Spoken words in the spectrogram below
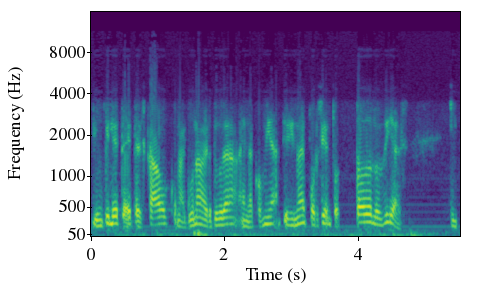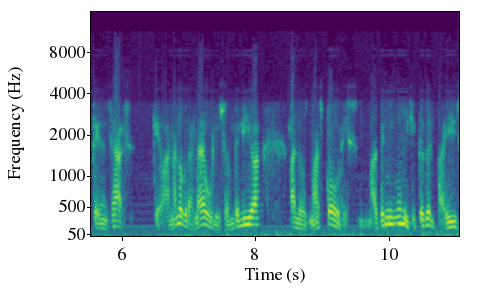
y un filete de pescado con alguna verdura en la comida, 19% todos los días. Y pensar que van a lograr la devolución del IVA a los más pobres, más de mil municipios del país,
